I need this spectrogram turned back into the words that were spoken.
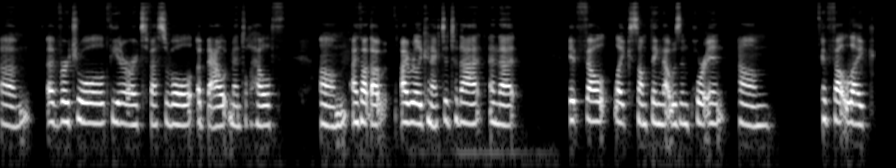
um, a virtual theater arts festival about mental health. Um, I thought that I really connected to that and that it felt like something that was important. Um, it felt like,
